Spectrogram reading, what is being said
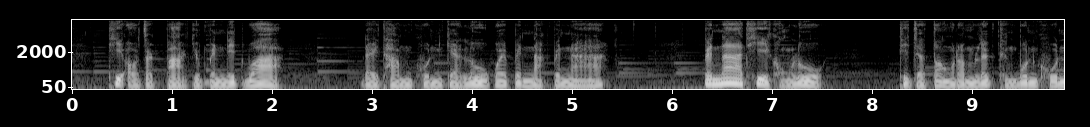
ำที่ออกจากปากอยู่เป็นนิดว่า ได้ทำคุณแก่ลูกไว้เป็นหนักเป็นหนา เป็นหน้าที่ของลูก ที่จะต้องรำลึกถึงบุญคุณ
